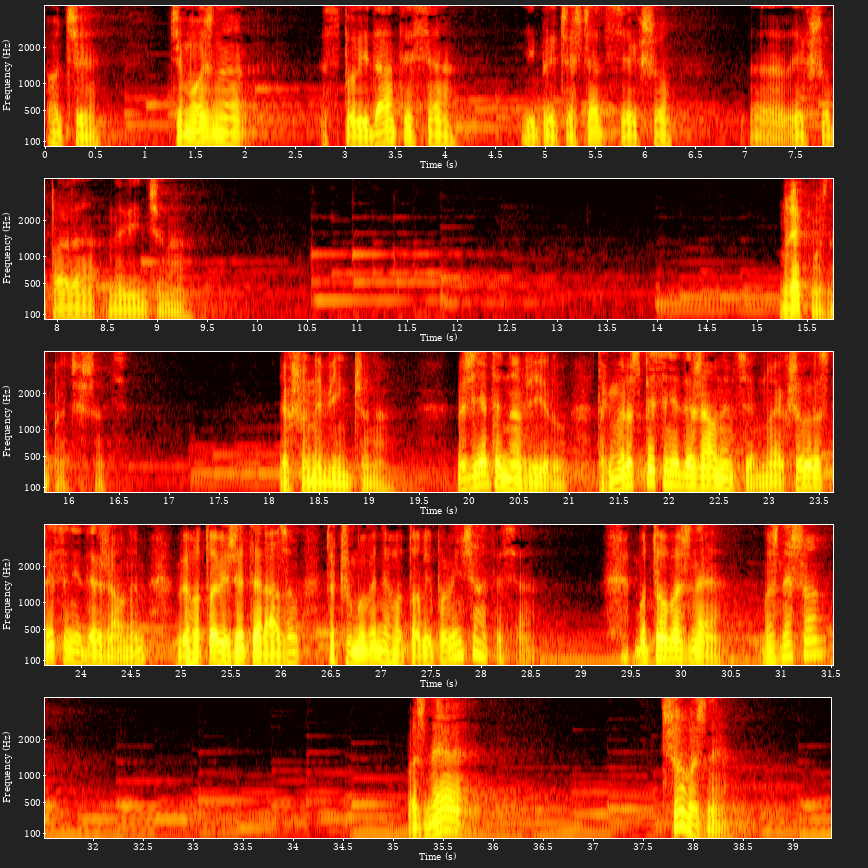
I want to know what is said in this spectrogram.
Отже, чи можна сповідатися і причащатися, якщо, е, якщо пара не вінчана? Ну як можна причащатися? Якщо не вінчана? Ви ж єте на віру. Так ми розписані державним цим. Ну якщо ви розписані державним, ви готові жити разом, то чому ви не готові повінчатися? Бо то важне. Важне що? Важне. Що важне?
